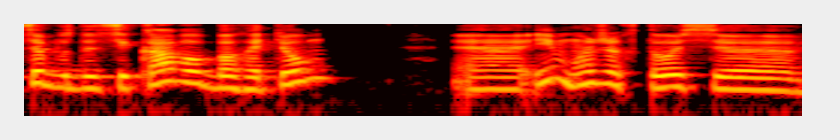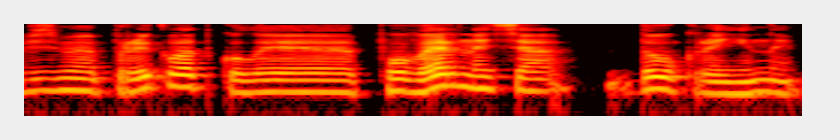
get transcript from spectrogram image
це буде цікаво багатьом, і може хтось візьме приклад, коли повернеться до України.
